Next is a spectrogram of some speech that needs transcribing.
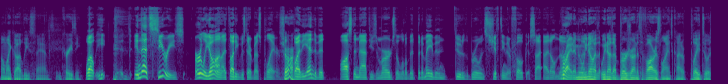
Oh my God, Leafs fans, crazy. Well, he in that series early on, I thought he was their best player. Sure. By the end of it, Auston Matthews emerged a little bit, but it may have been due to the Bruins shifting their focus. I, I don't know. Right. I mean, we know that, we know that Bergeron and Tavares lines kind of played to a,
